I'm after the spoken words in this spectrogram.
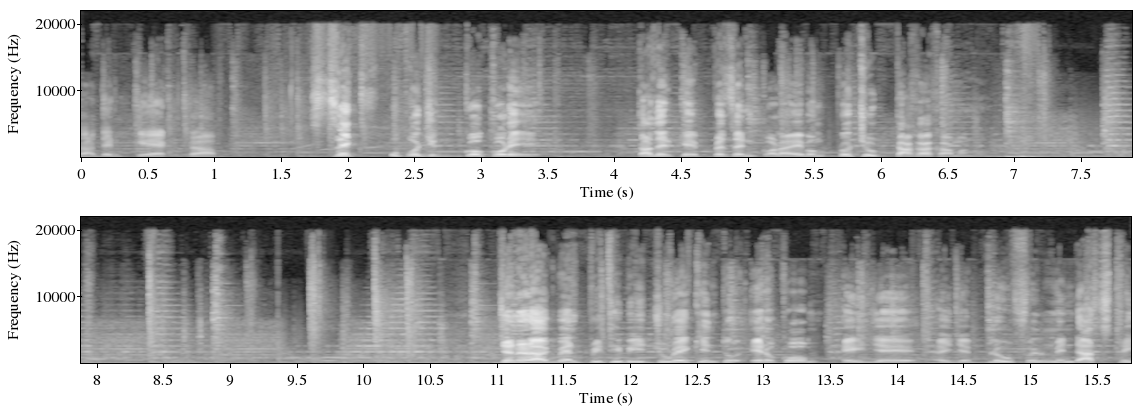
তাদেরকে একটা সেক্স উপযোগ্য করে তাদেরকে প্রেজেন্ট করা এবং প্রচুর টাকা কামানো। জেনে রাখবেন, পৃথিবী জুড়ে কিন্তু এরকম এই যে এই যে ব্লু ফিল্ম ইন্ডাস্ট্রি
